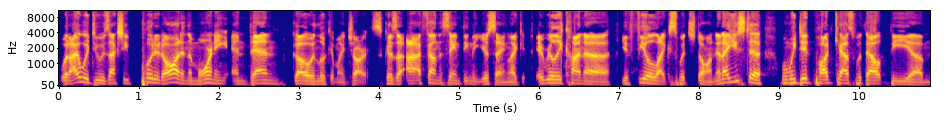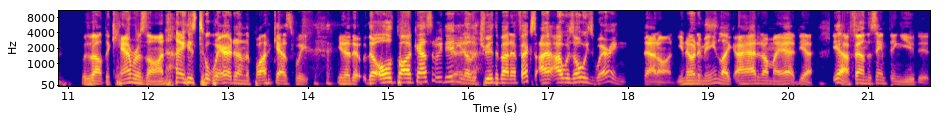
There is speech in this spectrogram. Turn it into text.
What I would do is actually put it on in the morning and then go and look at my charts because I, I found the same thing that you're saying. Like it really kind of you feel like switched on. And I used to when we did podcasts without the um without the cameras on, I used to wear it on the podcast we you know the the old podcast that we did, Yeah, you know, yeah. the truth about FX. I, I was always wearing that on. You know what I mean? Like I had it on my head. Yeah. Yeah. I found the same thing you did,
